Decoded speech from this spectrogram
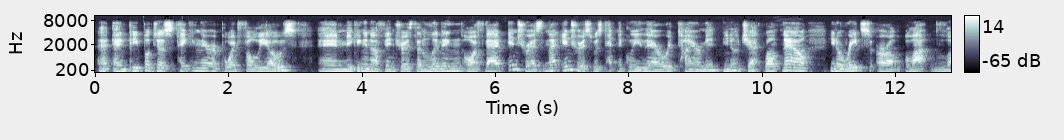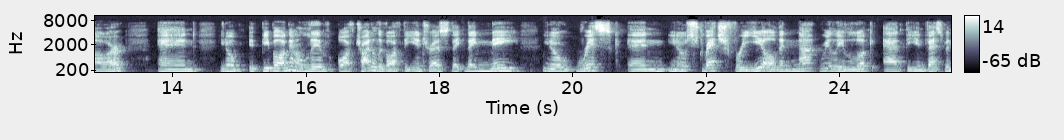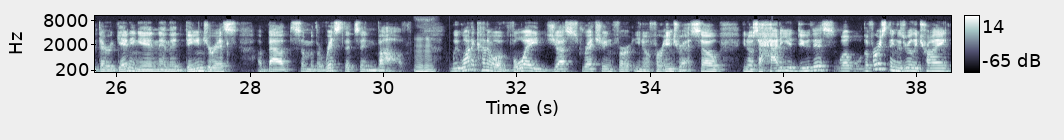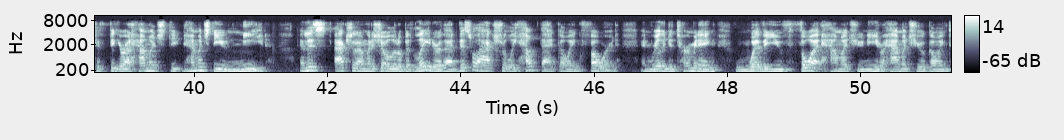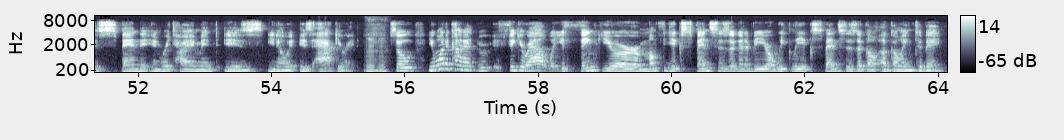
And people just taking their portfolios and making enough interest and living off that interest and that interest was technically their retirement you know check well now you know rates are a, lot lower and you know if people are going to live off try to live off the interest they they may you know, risk and, you know, stretch for yield and not really look at the investment they're getting in and the dangerous about some of the risk that's involved. Mm-hmm. We want to kind of avoid just stretching for, you know, for interest. So, you know, so how do you do this? Well, the first thing is really trying to figure out how much do, how much do you need? And this actually, I'm going to show a little bit later that this will actually help that going forward and really determining whether you've thought how much you need or how much you're going to spend in retirement is, you know, is accurate. Mm-hmm. So you want to kind of figure out what you think your monthly expenses are going to be or weekly expenses are, go- are going to be.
